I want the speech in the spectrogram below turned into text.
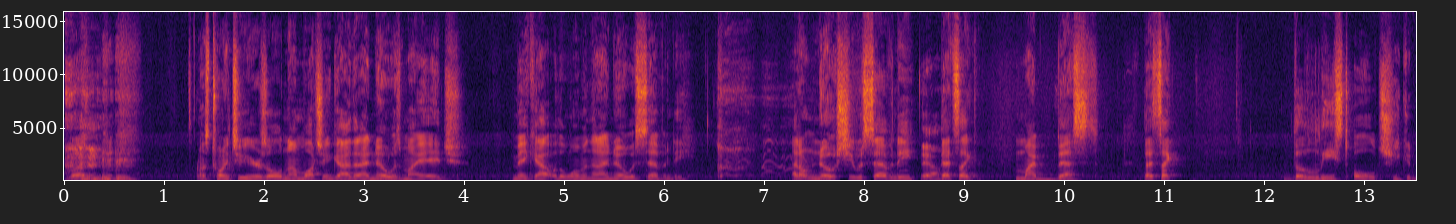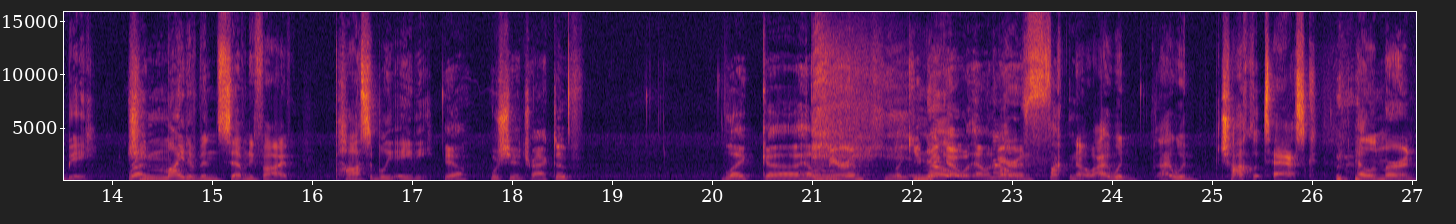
But I was 22 years old and I'm watching a guy that I know was my age make out with a woman that I know was 70. I don't know she was 70. Yeah. That's like my best, that's like the least old she could be. Right. She might have been 75, possibly 80. Yeah. Was she attractive? Like uh, Helen Mirren? Like you make out with Helen no, Mirren? Fuck no. I would I would chocolate task Helen Mirren.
